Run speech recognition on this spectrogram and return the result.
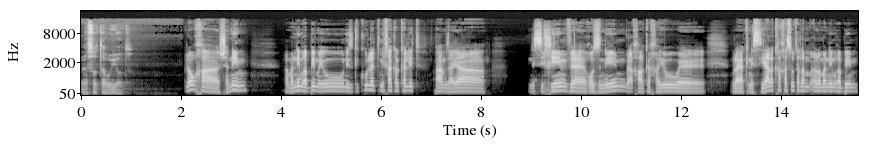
לעשות טעויות. לאורך השנים, אמנים רבים היו נזקקו לתמיכה כלכלית. פעם זה היה נסיכים ורוזנים, ואחר כך היו, אה, אולי הכנסייה לקחה חסות על, אמנים רבים,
